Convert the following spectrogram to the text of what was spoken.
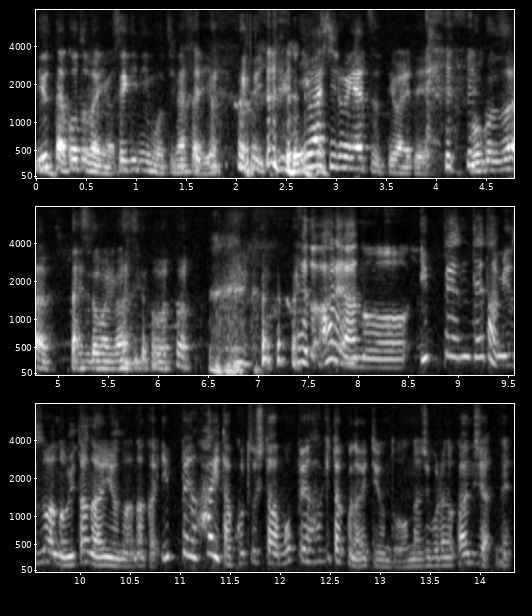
言った言葉には責任持ちなさいよ。イワシのやつって言われて、僕、そら立ち止まりますよ。けどあれあのいっぺん出た水は飲みたないようななんかいっぺん履いた靴下はもっぺん履きたくないっていうのと同じぐらいの感じやね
